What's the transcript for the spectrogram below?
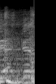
yeah, yeah.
